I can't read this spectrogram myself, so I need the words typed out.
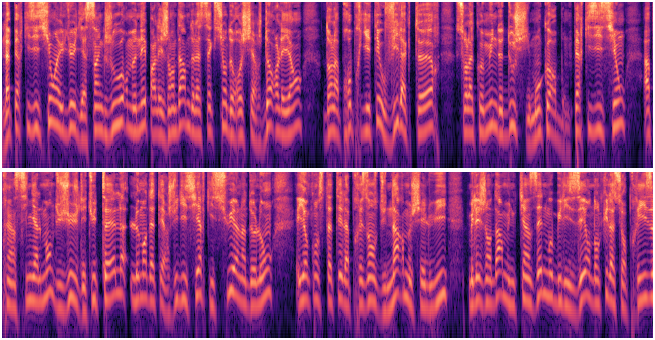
La perquisition a eu lieu il y a cinq jours, menée par les gendarmes de la section de recherche d'Orléans, dans la propriété au Ville-Acteur, sur la commune de Douchy-Montcorbon. Perquisition après un signalement du juge des tutelles, le mandataire judiciaire qui suit Alain Delon, ayant constaté la présence d'une arme chez lui. Mais les gendarmes, une quinzaine mobilisés, ont donc eu la surprise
